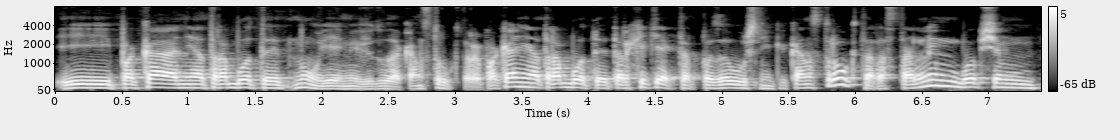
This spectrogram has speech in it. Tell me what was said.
И пока не отработает, ну, я имею в виду, да, конструкторы, пока не отработает архитектор, ПЗУшник и конструктор, остальным, в общем,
